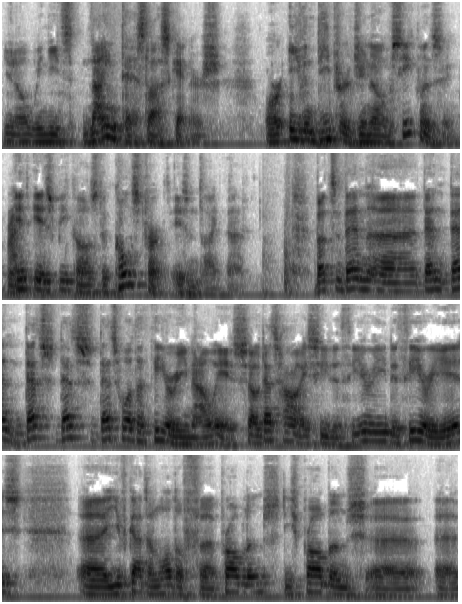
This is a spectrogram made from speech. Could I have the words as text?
you know, we need nine Tesla scanners or even deeper genome sequencing. It is because the construct isn't like that. But then, uh, then, then that's that's that's what the theory now is. So that's how I see the theory. The theory is uh, you've got a lot of uh, problems. These problems, uh, uh,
